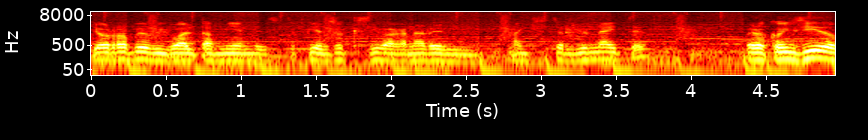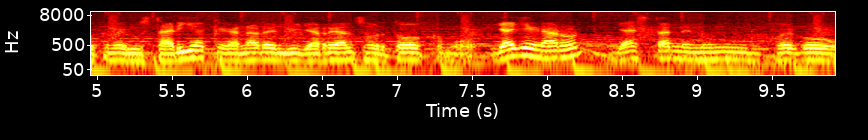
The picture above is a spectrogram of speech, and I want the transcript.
yo rápido igual también este, pienso que sí va a ganar el Manchester United. Pero coincido que me gustaría que ganara el Villarreal, sobre todo como ya llegaron, ya están en un juego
